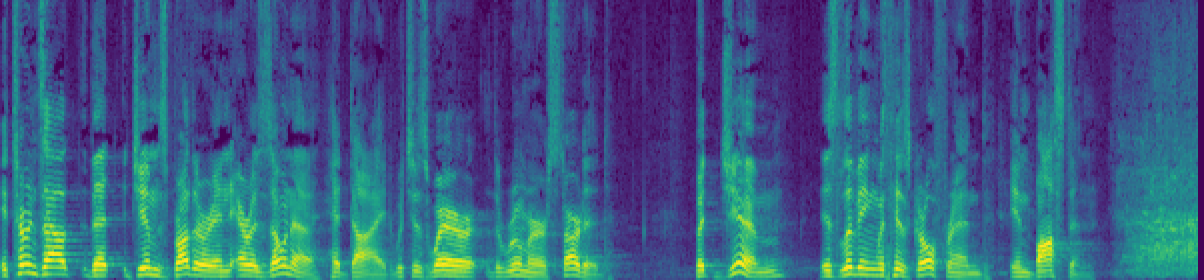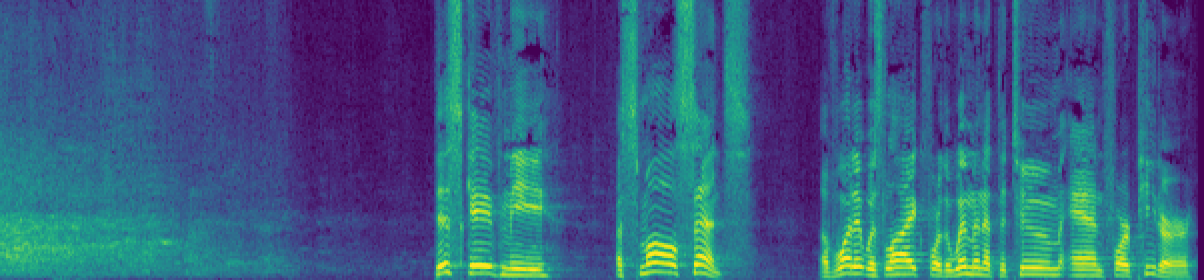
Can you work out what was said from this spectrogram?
It turns out that Jim's brother in Arizona had died, which is where the rumor started. But Jim is living with his girlfriend in Boston. This gave me a small sense of what it was like for the women at the tomb and for Peter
